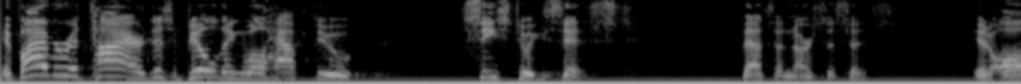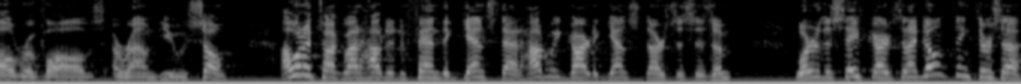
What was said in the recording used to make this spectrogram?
If I ever retire, this building will have to cease to exist. That's a narcissist. It all revolves around you. So, I want to talk about how to defend against that. How do we guard against narcissism? What are the safeguards? And I don't think there's a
